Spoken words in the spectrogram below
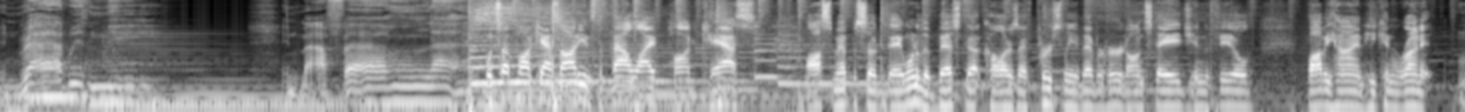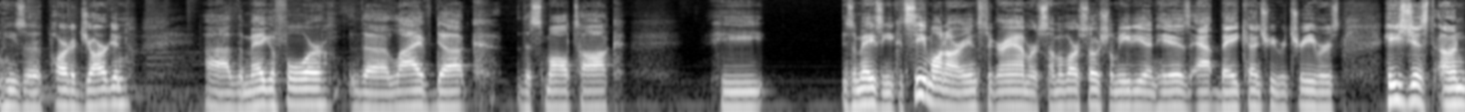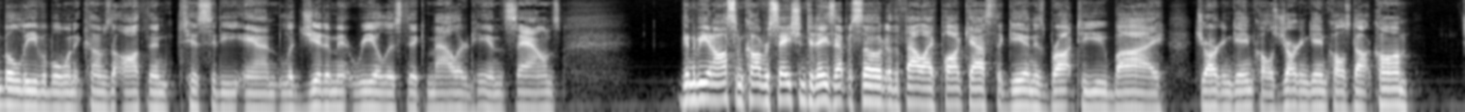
and ride with me in my fowl life. What's up, podcast audience? The Fowl Life Podcast. Awesome episode today. One of the best duck callers I've personally have ever heard on stage in the field. Bobby Heim. He can run it. He's a part of Jargon, uh, the Megafor, the Live Duck, the Small Talk. He is amazing. You can see him on our Instagram or some of our social media and his at Bay Country Retrievers. He's just unbelievable when it comes to authenticity and legitimate, realistic mallard hen sounds. Going to be an awesome conversation. Today's episode of the Fowl Life Podcast, again, is brought to you by Jargon Game Calls, jargongamecalls.com.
